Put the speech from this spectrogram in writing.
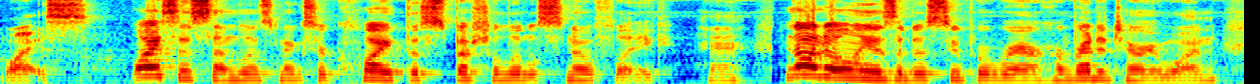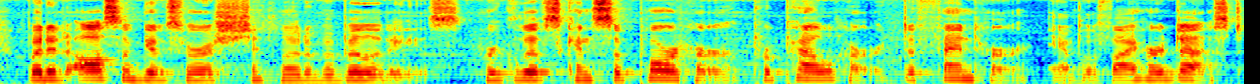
Weiss. Weiss's semblance makes her quite the special little snowflake. Not only is it a super rare hereditary one, but it also gives her a shitload of abilities. Her glyphs can support her, propel her, defend her, amplify her dust,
